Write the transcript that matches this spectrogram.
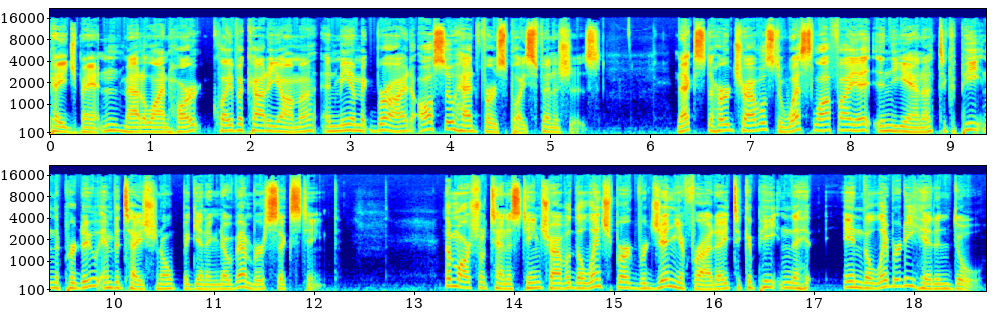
Paige Banton, Madeline Hart, Clava Katayama, and Mia McBride also had first place finishes. Next, the herd travels to West Lafayette, Indiana to compete in the Purdue Invitational beginning November 16th. The Marshall tennis team traveled to Lynchburg, Virginia Friday to compete in the, in the Liberty Hidden Duel.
